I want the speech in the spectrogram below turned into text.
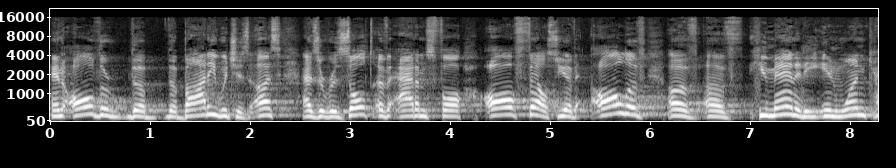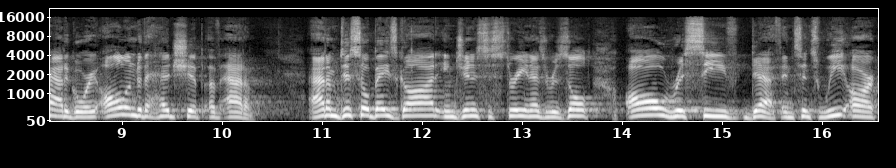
and all the, the, the body, which is us, as a result of Adam's fall, all fell. So you have all of, of, of humanity in one category, all under the headship of Adam. Adam disobeys God in Genesis 3, and as a result, all receive death. And since we are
